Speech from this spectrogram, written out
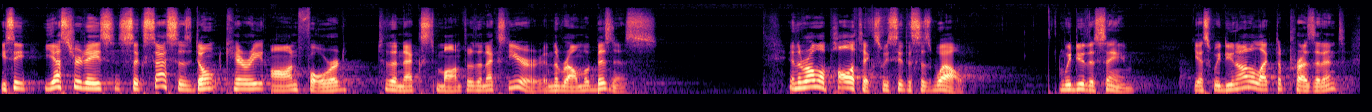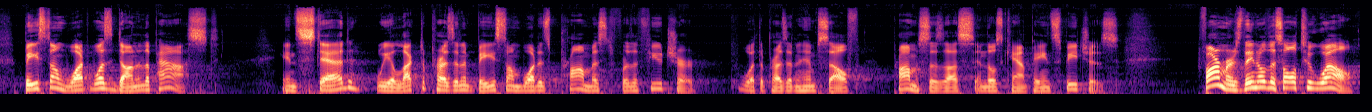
you see, yesterday's successes don't carry on forward to the next month or the next year in the realm of business. In the realm of politics, we see this as well. We do the same. Yes, we do not elect a president based on what was done in the past. Instead, we elect a president based on what is promised for the future, what the president himself promises us in those campaign speeches. Farmers, they know this all too well.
